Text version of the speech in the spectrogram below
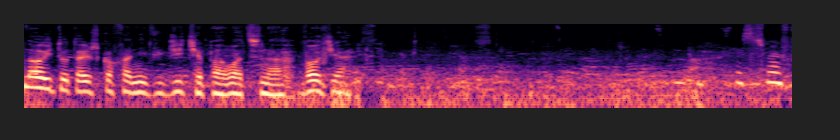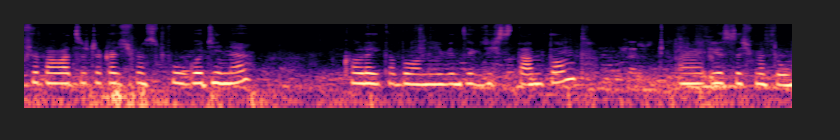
No i tutaj już kochani widzicie pałac na wodzie. Jesteśmy już przy pałacu, czekaliśmy z pół godziny. Kolejka była mniej więcej gdzieś stamtąd. E, Jesteśmy tu.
